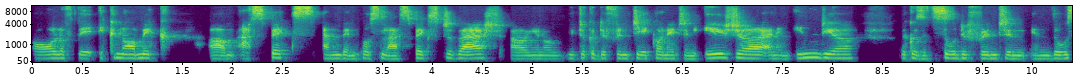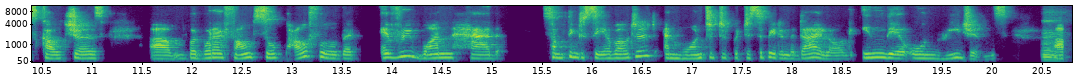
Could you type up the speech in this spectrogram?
all of the economic um, aspects and then personal aspects to that. Uh, you know, we took a different take on it in Asia and in India because it's so different in, in those cultures. Um, but what I found so powerful that everyone had something to say about it and wanted to participate in the dialogue in their own regions. Mm. Um,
